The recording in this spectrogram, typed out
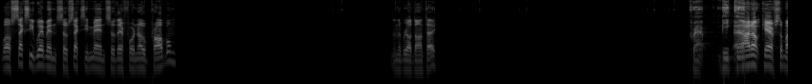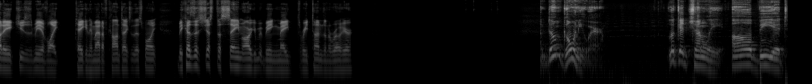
well, sexy women, so sexy men, so therefore no problem. And the real Dante. Crap. Uh, because And I don't care if somebody accuses me of like taking him out of context at this point, because it's just the same argument being made three times in a row here. Don't go anywhere. Look at Chun Li, albeit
